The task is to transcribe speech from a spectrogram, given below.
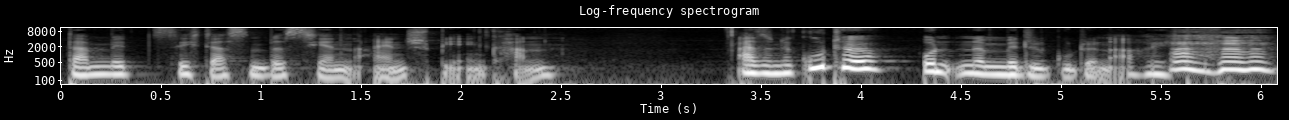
damit sich das ein bisschen einspielen kann. Also eine gute und eine mittelgute Nachricht.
